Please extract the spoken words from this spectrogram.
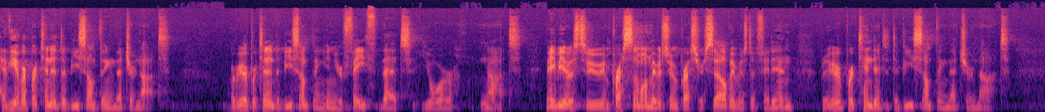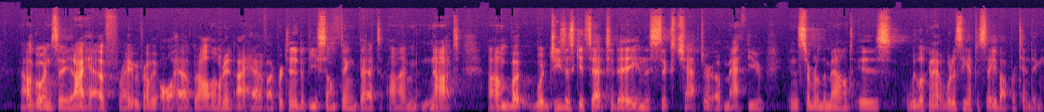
have you ever pretended to be something that you're not? Or have you ever pretended to be something in your faith that you're not? Maybe it was to impress someone, maybe it was to impress yourself, maybe it was to fit in. But have you ever pretended to be something that you're not? I'll go ahead and say that I have, right? We probably all have, but I'll own it. I have. I pretended to be something that I'm not. Um, but what Jesus gets at today in the sixth chapter of Matthew in the Sermon on the Mount is we're looking at what does he have to say about pretending?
